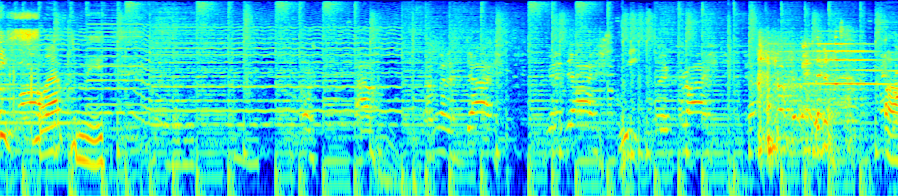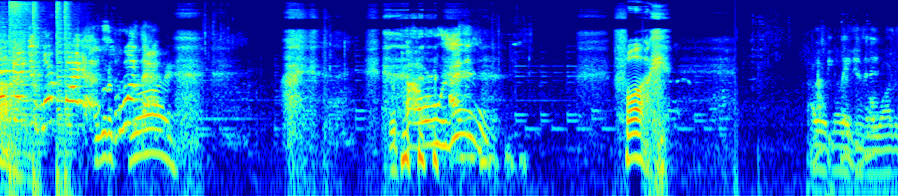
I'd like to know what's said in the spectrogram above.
He slapped me. I'm gonna die. I'm gonna die. I'm gonna cry. Ah. I can walk by us. I'm gonna Who cry. The power within. Fuck. I would never drink a water.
